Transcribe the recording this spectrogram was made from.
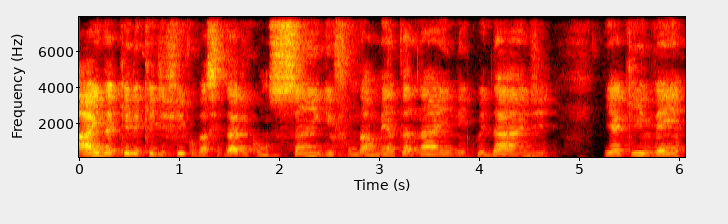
Ai daquele que edifica uma cidade com sangue, fundamenta na iniquidade. E aqui vem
